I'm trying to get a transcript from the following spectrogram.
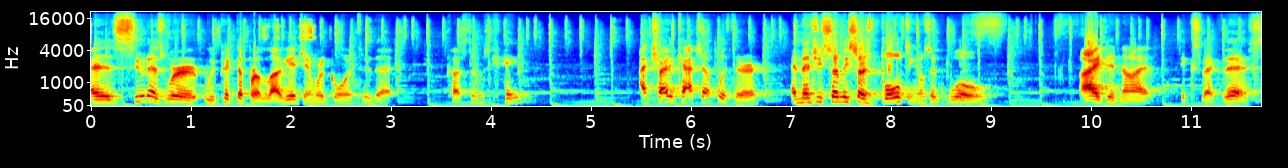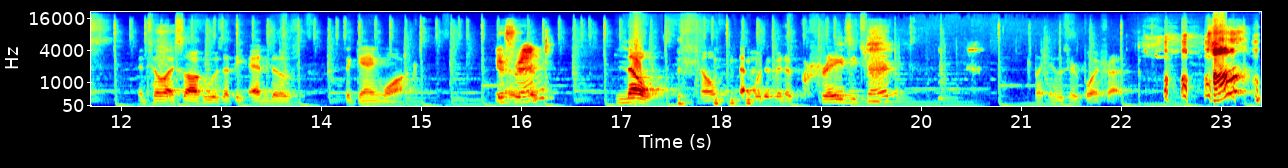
as soon as we're we picked up our luggage and we're going through that customs gate, I try to catch up with her, and then she suddenly starts bolting. I was like, "Whoa!" I did not expect this until I saw who was at the end of the gang walk. Your friend? No, no, that would have been a crazy turn. But it was her boyfriend. Huh?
